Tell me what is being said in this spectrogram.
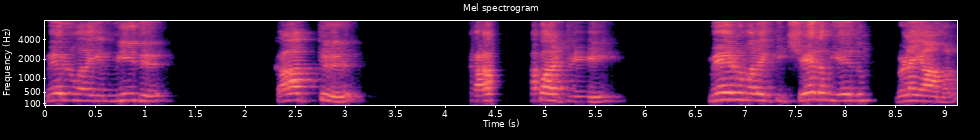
மேருமலையின் மீது காத்து காப்பாற்றி மேருமலைக்கு சேதம் ஏதும் விளையாமல்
